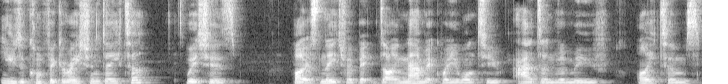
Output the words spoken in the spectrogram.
user configuration data, which is by its nature a bit dynamic where you want to add and remove items,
